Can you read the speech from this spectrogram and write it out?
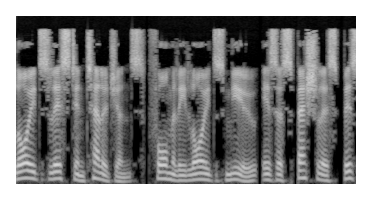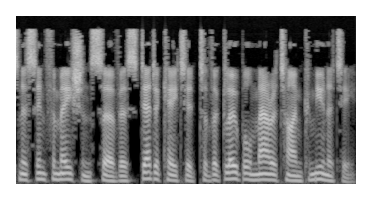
Lloyd's List Intelligence formerly Lloyd's MIU is a specialist business information service dedicated to the global maritime community.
